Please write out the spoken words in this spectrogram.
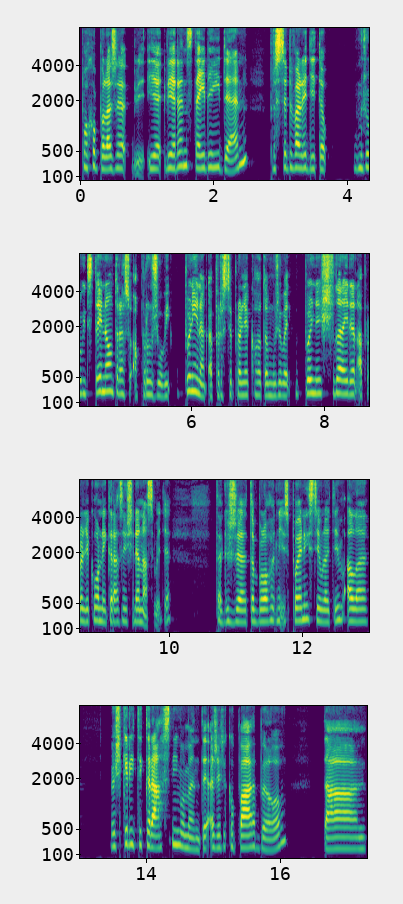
pochopila, že je v jeden stejný den prostě dva lidi to můžou jít stejnou trasu a prožijou úplně jinak a prostě pro někoho to může být úplně šílený den a pro někoho nejkrásnější den na světě. Takže to bylo hodně i spojený s tím letím, ale veškerý ty krásné momenty, a že jako pár bylo, tak,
